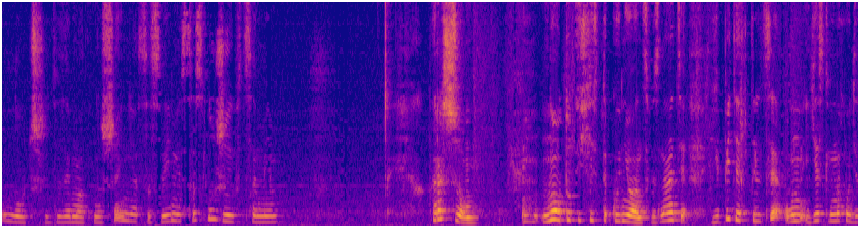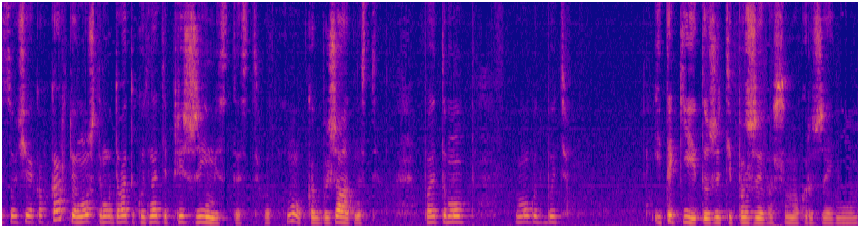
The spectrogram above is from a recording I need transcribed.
улучшить взаимоотношения со своими сослуживцами. Хорошо. Но тут есть такой нюанс. Вы знаете, Юпитер в Тельце, он, если находится у человека в карте, он может ему давать такую, знаете, прижимистость, вот, ну, как бы жадность. Поэтому могут быть и такие тоже типажи в вашем окружении.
